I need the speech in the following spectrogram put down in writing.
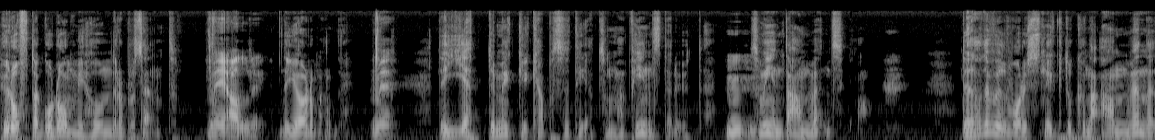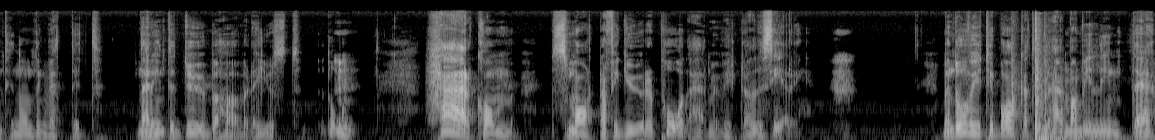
Hur ofta går de i 100%? Nej, aldrig. Det gör de aldrig. Nej. Det är jättemycket kapacitet som finns där ute. Mm. Som inte används idag. Det hade väl varit snyggt att kunna använda till någonting vettigt. När inte du behöver det just då. Mm. Här kom smarta figurer på det här med virtualisering. Men då är vi ju tillbaka till det här, man vill inte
